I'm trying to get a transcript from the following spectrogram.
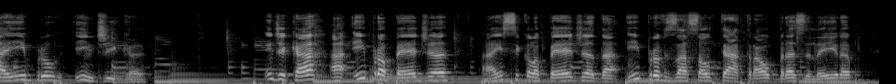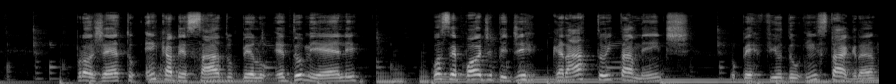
A Impro Indica! Indicar a Impropédia, a enciclopédia da improvisação teatral brasileira, projeto encabeçado pelo Edu Miele. Você pode pedir gratuitamente no perfil do Instagram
